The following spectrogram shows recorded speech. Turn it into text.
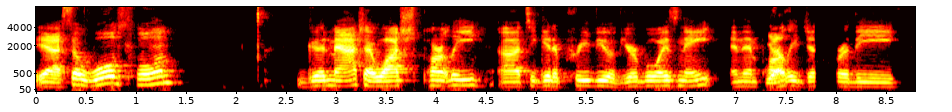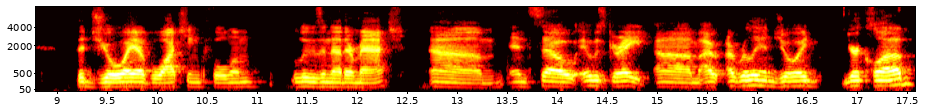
Yeah, so Wolves Fulham, good match. I watched partly uh, to get a preview of your boys, Nate, and then partly just for the the joy of watching Fulham lose another match. Um, and so it was great. Um, I, I really enjoyed your club,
